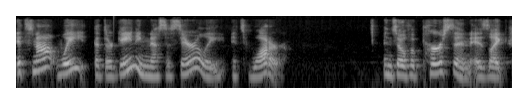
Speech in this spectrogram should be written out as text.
It's not weight that they're gaining necessarily, it's water and so if a person is like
